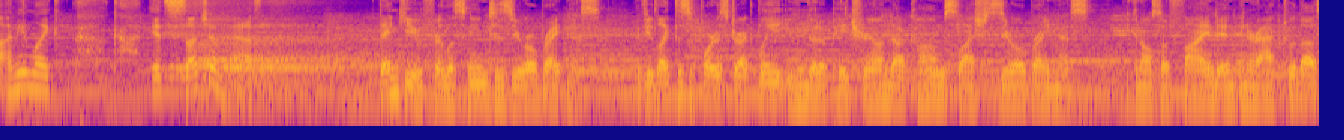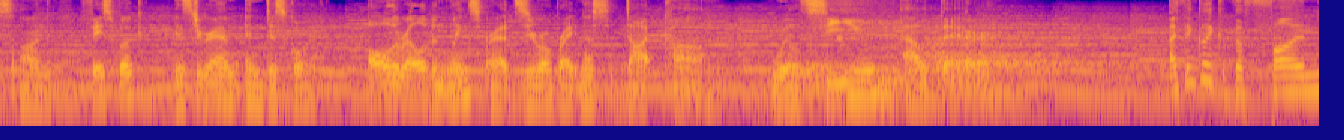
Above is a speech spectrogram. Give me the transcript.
I mean like, God, it's such a mess. Thank you for listening to Zero Brightness. If you'd like to support us directly, you can go to patreon.com slash zero brightness. You can also find and interact with us on Facebook, Instagram, and Discord. All the relevant links are at zerobrightness.com. We'll see you out there. I think like the fun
